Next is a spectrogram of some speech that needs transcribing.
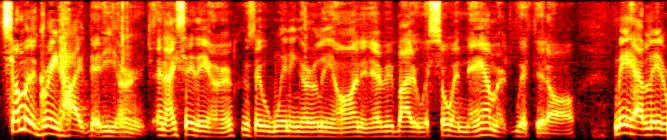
Some of the great hype that he earned, and I say they earned because they were winning early on and everybody was so enamored with it all may have later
